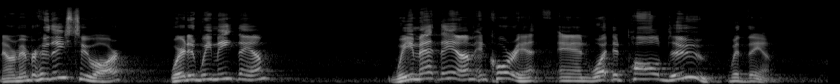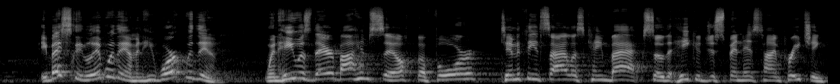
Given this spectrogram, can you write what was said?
now remember who these two are, where did we meet them? We met them in Corinth, and what did Paul do with them? He basically lived with them and he worked with them. When he was there by himself before Timothy and Silas came back so that he could just spend his time preaching,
